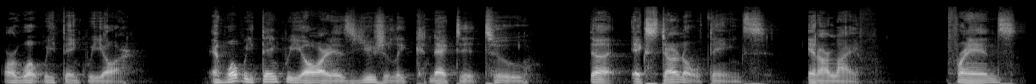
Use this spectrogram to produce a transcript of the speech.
or what we think we are. And what we think we are is usually connected to the external things in our life friends,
